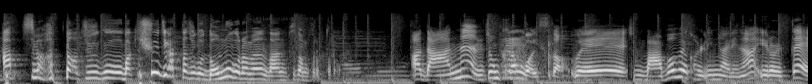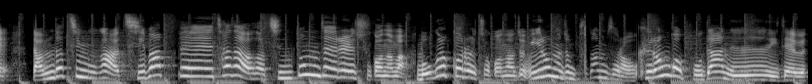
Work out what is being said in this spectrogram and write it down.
앞치마 갖다 주고 막 휴지 갖다 주고 너무 그러면 난 부담스럽더라고. 아 나는 좀 그런 거 있어. 왜 좀 마법에 걸린 날이나 이럴 때 남자친구가 집 앞에 찾아와서 진통제를 주거나 막 먹을 거를 주거나 좀 이러면 좀 부담스러워. 그런 거보다는 이제 왜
